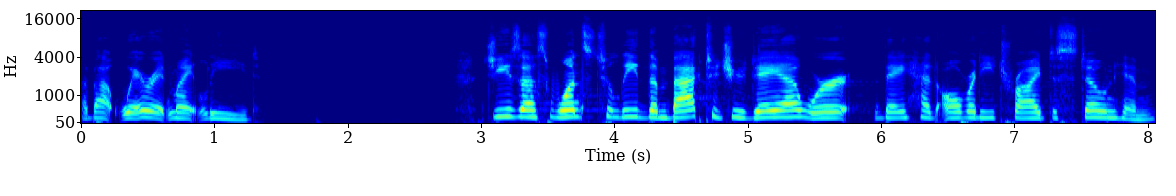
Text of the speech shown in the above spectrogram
about where it might lead? Jesus wants to lead them back to Judea where they had already tried to stone him.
